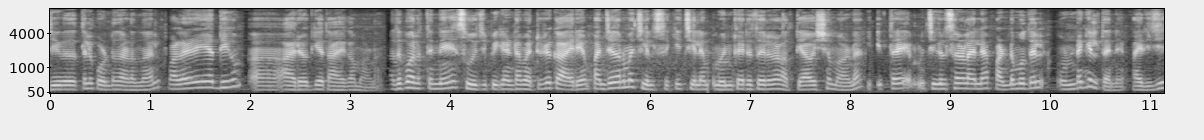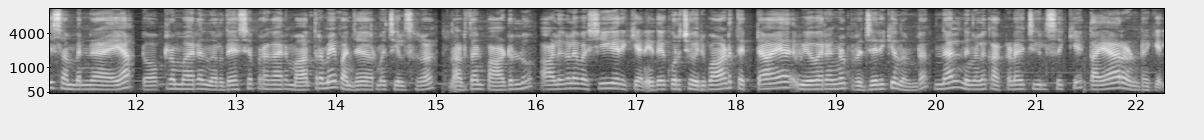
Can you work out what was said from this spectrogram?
ജീവിതത്തിൽ കൊണ്ടു നടന്നാൽ വളരെയധികം ആരോഗ്യദായകമാണ്. അതുപോലെ തന്നെ സൂചിപ്പിക്കേണ്ട മറ്റൊരു കാര്യം പഞ്ചകർമ്മ ചികിത്സയ്ക്ക് ചില മുൻകരുതലുകൾ അത്യാവശ്യമാണ്. ഇത്രയും ചികിത്സകളെല്ലാം പണ്ട് മുതൽ ഉണ്ടെങ്കിൽ തന്നെ പരിചയസമ്പന്നരായ ഡോക്ടർമാരുടെ നിർദ്ദേശപ്രകാരം മാത്രമേ പഞ്ചകർമ്മ ചികിത്സകൾ നടത്താൻ പാടുള്ളൂ. ആളുകളെ വശീകരിക്കാൻ ഇതേക്കുറിച്ച് ഒരുപാട് തെറ്റായ വിവരങ്ങൾ പ്രചരിക്കുന്നുണ്ട്. എന്നാൽ നിങ്ങൾ കർക്കിടക ചികിത്സയ്ക്ക് തയ്യാറുണ്ടെങ്കിൽ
